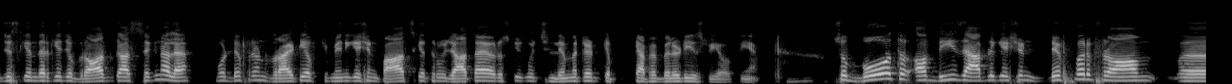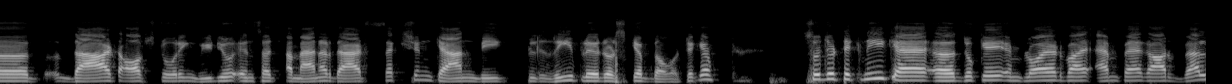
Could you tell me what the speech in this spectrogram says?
जिसके अंदर के जो ब्रॉडकास्ट सिग्नल है वो different variety of communication paths के थ्रू जाता है और उसकी कुछ लिमिटेड कैपेबिलिटीज भी होती हैं। So both of these application differ from that of storing video in such a manner that section can be replayed or skipped over ठीक है? सो जो टेक्निक है uh, जो कि employed by MPEG are well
